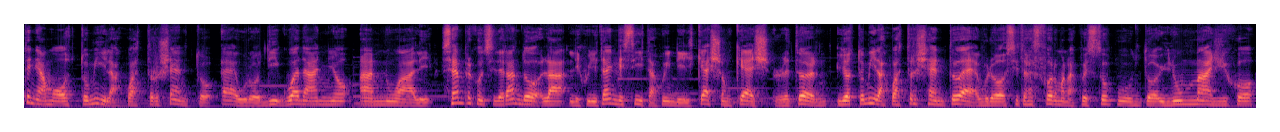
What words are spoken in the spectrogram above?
otteniamo 8.400 euro di guadagno annuali. Sempre considerando la liquidità investita, quindi il cash on cash return, gli 8.400 euro si trasformano a questo punto in un magico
